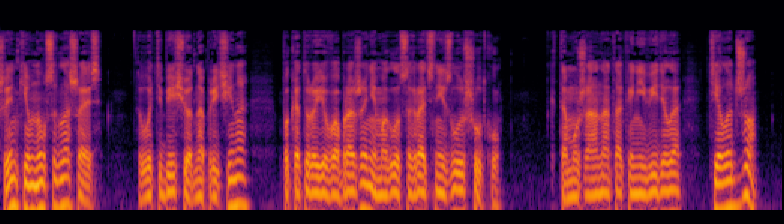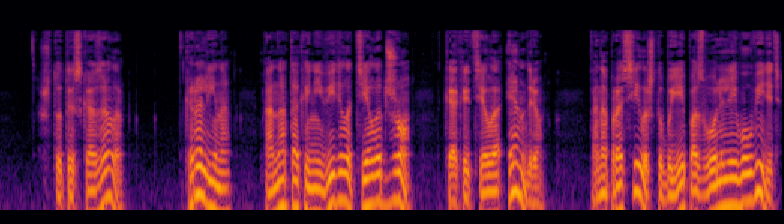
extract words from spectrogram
Шейн кивнул, соглашаясь. Вот тебе еще одна причина, по которой ее воображение могло сыграть с ней злую шутку. К тому же она так и не видела тело Джо. Что ты сказала? Каролина. Она так и не видела тело Джо, как и тело Эндрю. Она просила, чтобы ей позволили его увидеть,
